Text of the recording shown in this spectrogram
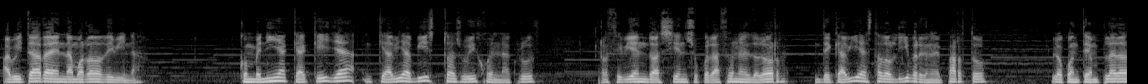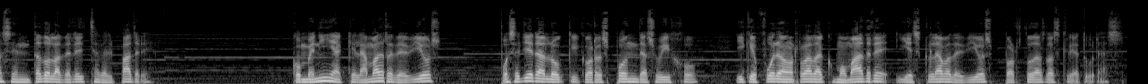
habitara en la morada divina. Convenía que aquella que había visto a su Hijo en la cruz, recibiendo así en su corazón el dolor de que había estado libre en el parto, lo contemplara sentado a la derecha del Padre. Convenía que la Madre de Dios poseyera lo que corresponde a su Hijo y que fuera honrada como Madre y esclava de Dios por todas las criaturas.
